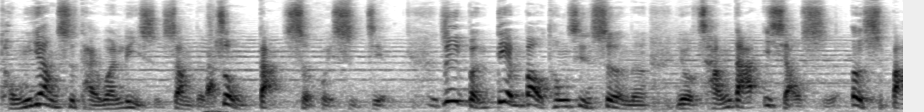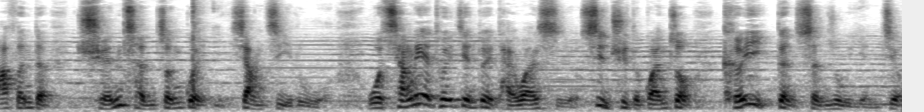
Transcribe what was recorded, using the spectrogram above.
同样是台湾历史上的重大社会事件。日本电报通信社呢，有长达一小时二十八分的全程珍贵影像记录。我强烈推荐对台湾史有兴趣的观众可以更深入研究。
